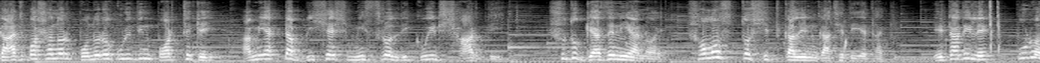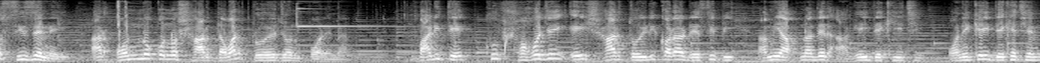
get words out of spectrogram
গাছ বসানোর পনেরো কুড়ি দিন পর থেকেই আমি একটা বিশেষ মিশ্র লিকুইড সার দিই। শুধু গ্যাজেনিয়া নয়, সমস্ত শীতকালীন গাছে দিয়ে থাকি। এটা দিলে পুরো সিজনেই আর অন্য কোনো সার দেওয়ার প্রয়োজন পড়ে না। বাড়িতে খুব সহজেই এই সার তৈরি করার রেসিপি আমি আপনাদের আগেই দেখিয়েছি। অনেকেই দেখেছেন,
